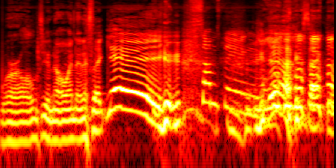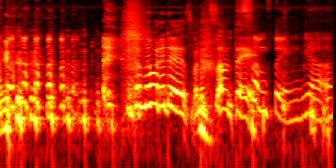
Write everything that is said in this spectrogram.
world, you know, and then it's like, yay! Something. yeah, exactly. I don't know what it is, but it's something. Something. Yeah.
